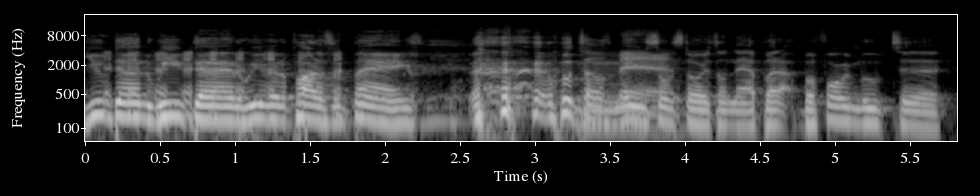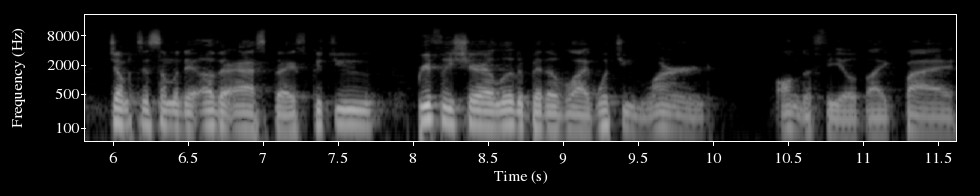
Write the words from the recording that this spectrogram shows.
You've done. We've done. We've been a part of some things. we'll tell us maybe some stories on that. But before we move to jump to some of the other aspects, could you briefly share a little bit of like what you learned on the field, like by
